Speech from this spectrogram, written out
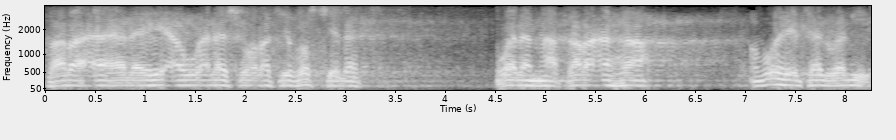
قرأ عليه أول سورة فصلت. ولما قرأها ضهت الولي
